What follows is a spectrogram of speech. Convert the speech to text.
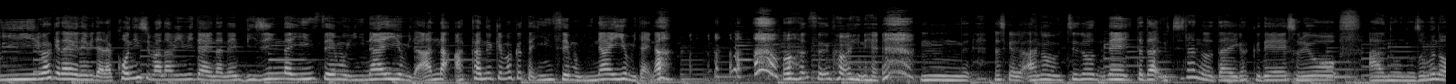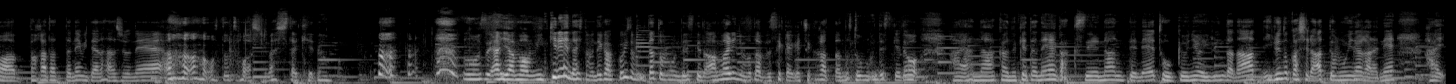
いるわけないよね、みたいな、小西まなみみたいなね、美人な陰性もいないよ、みたいな、あんな垢抜けまくった陰性もいないよ、みたいな。もうすごいね。うん、確かにあのうちのね、いただ、うちらの大学でそれをあの望むのはバカだったねみたいな話をね、夫とはしましたけど。もう いやまあ綺麗な人もねかっこいい人もいたと思うんですけどあまりにも多分世界が近かったんだと思うんですけど、はい、あんな垢抜けたね学生なんてね東京にはいるんだないるのかしらって思いながらねはい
